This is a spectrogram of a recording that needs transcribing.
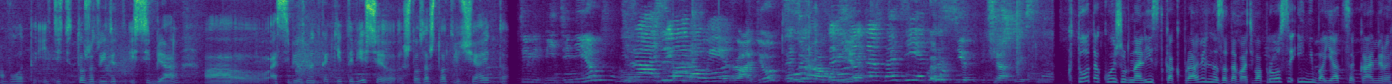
вот, и дети тоже видят и себя, а, о себе узнают какие-то вещи, что за что отвечает. Телевидение, Радио, радио, газеты, газеты печатные кто такой журналист, как правильно задавать вопросы и не бояться камеры.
